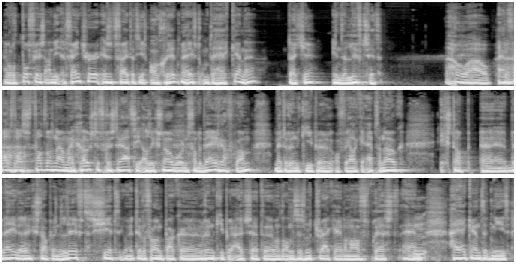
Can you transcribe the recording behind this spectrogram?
En wat het tof is aan die Adventure... is het feit dat hij een algoritme heeft om te herkennen... dat je in de lift zit. Oh, wauw. En wat was, wat was nou mijn grootste frustratie als ik snowboardend van de berg afkwam met Runkeeper of welke app dan ook? Ik stap eh, beneden, ik stap in de lift, shit, ik moet mijn telefoon pakken, Runkeeper uitzetten, want anders is mijn track helemaal verprest en hij herkent het niet.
